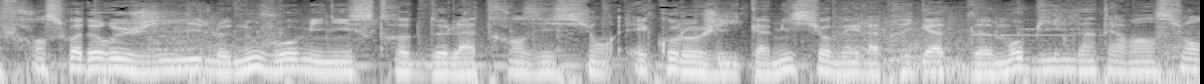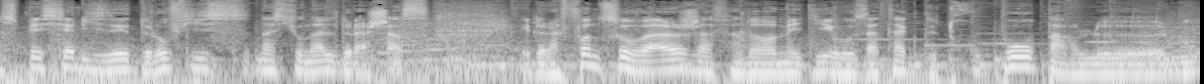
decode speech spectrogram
François de Rugy, le nouveau ministre de la Transition écologique, a missionné la brigade mobile d'intervention spécialisée de l'Office national de la chasse et de la faune sauvage afin de remédier aux attaques de troupeaux par le loup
